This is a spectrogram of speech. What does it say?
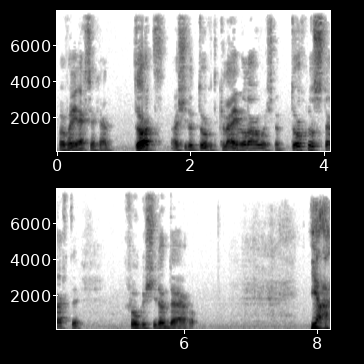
waarvan je echt zegt, ja, dat, als je dan toch het klein wil houden, als je dan toch wil starten, focus je dan daarop. Ja,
